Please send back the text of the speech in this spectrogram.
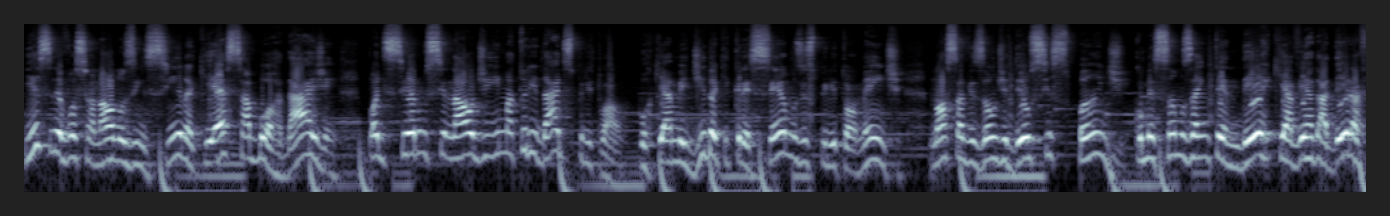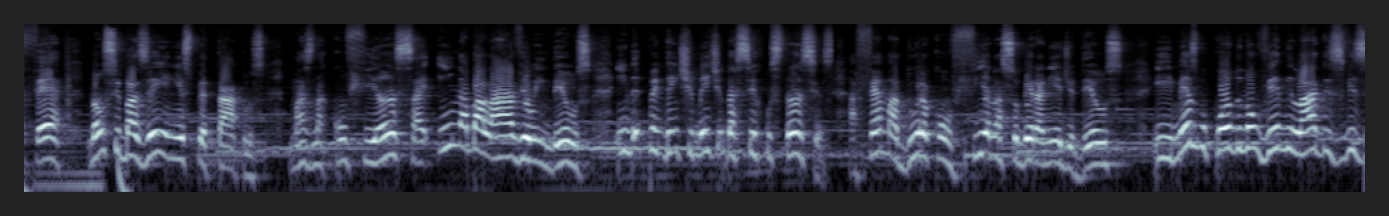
E esse devocional nos ensina que essa abordagem pode ser um sinal de imaturidade espiritual, porque à medida que crescemos espiritualmente, nossa visão de Deus se expande. Começamos a entender que a verdadeira fé não se baseia em espetáculos, mas na confiança inabalável em Deus, independentemente das circunstâncias. A fé madura confia na soberania de Deus e, mesmo quando não vê milagres visíveis,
